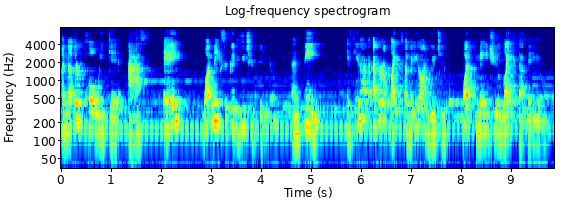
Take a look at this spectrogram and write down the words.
Another poll we did asked A. What makes a good YouTube video? And B. If you have ever liked a video on YouTube, what made you like that video?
